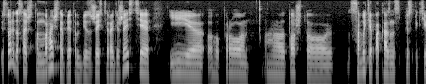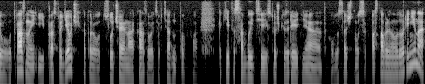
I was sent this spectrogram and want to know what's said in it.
история достаточно мрачная, при этом без жести ради жести. И э, про э, то, что события показаны с перспективы вот разной и простой девочки, которая вот случайно оказывается втянута в какие-то события с точки зрения такого достаточно высокопоставленного дворянина.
